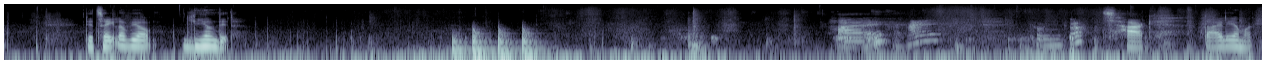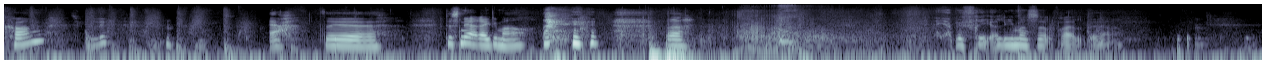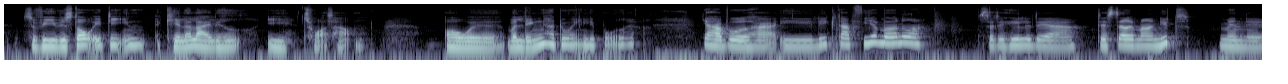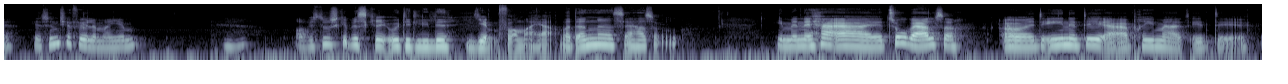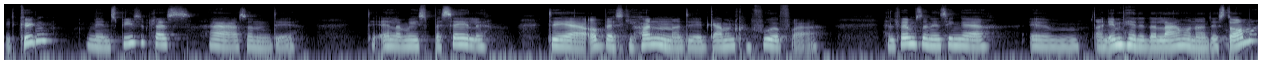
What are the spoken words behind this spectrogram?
Det taler vi om lige om lidt. Kom indenfor. Tak. Dejligt at måtte komme. Selvfølgelig. Ja, det, det sner rigtig meget. ja. Jeg befrier lige mig selv fra alt det her. Sofie, vi står i din kælderlejlighed i Torshavn. Og øh, hvor længe har du egentlig boet her? Jeg har boet her i lige knap fire måneder, så det hele det er, det er stadig meget nyt, men øh, jeg synes, jeg føler mig hjemme. Ja. Og hvis du skal beskrive dit lille hjem for mig her, hvordan øh, ser her så ud? Jamen, øh, her er øh, to værelser, og det ene, det er primært et, et køkken med en spiseplads. Her er sådan det, det allermest basale. Det er opvask i hånden, og det er et gammelt komfur fra 90'erne, tænker jeg. Øhm, og en emhætte, der larmer, når det stormer.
